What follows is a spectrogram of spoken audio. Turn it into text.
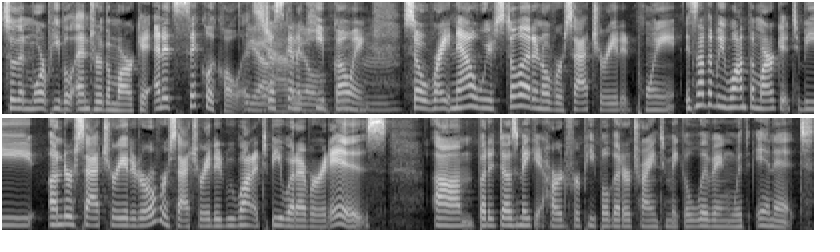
So then more people enter the market and it's cyclical. It's Yeah, just going to it'll- keep going. So right now we're still at an oversaturated point. It's not that we want the market to be undersaturated or oversaturated. We want it to be whatever it is. Um, but it does make it hard for people that are trying to make a living within it.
